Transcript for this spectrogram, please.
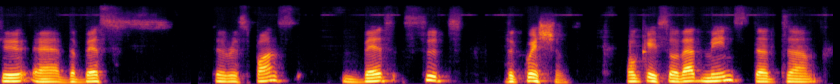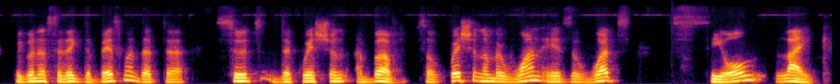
to uh, the best the response best suits the question. okay so that means that um, we're going to select the best one that uh, suits the question above. So question number one is what's Seoul like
